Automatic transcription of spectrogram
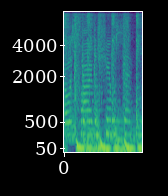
I was five and she was six.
